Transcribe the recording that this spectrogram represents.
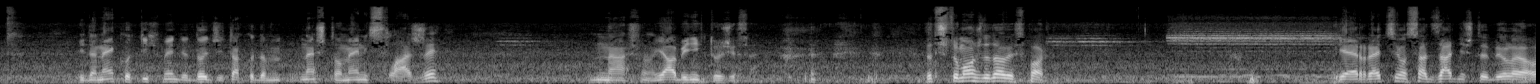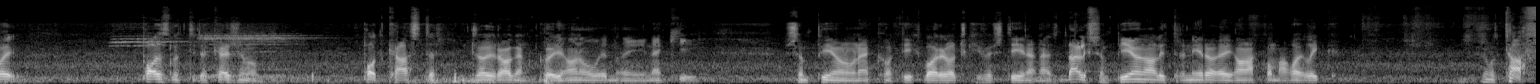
i da neko od tih medija dođe tako da nešto o meni slaže, znaš, ono, ja bi njih tužio sad. Zato što može da dobije spor. Jer, recimo, sad zadnje što je bilo je ovaj poznati, da kažemo, podcaster Joey Rogan, koji je ono ujedno i neki šampion u nekom od tih borilačkih veština, ne znam, da li šampion, ali trenirao je i onako malo je lik kažemo tough.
